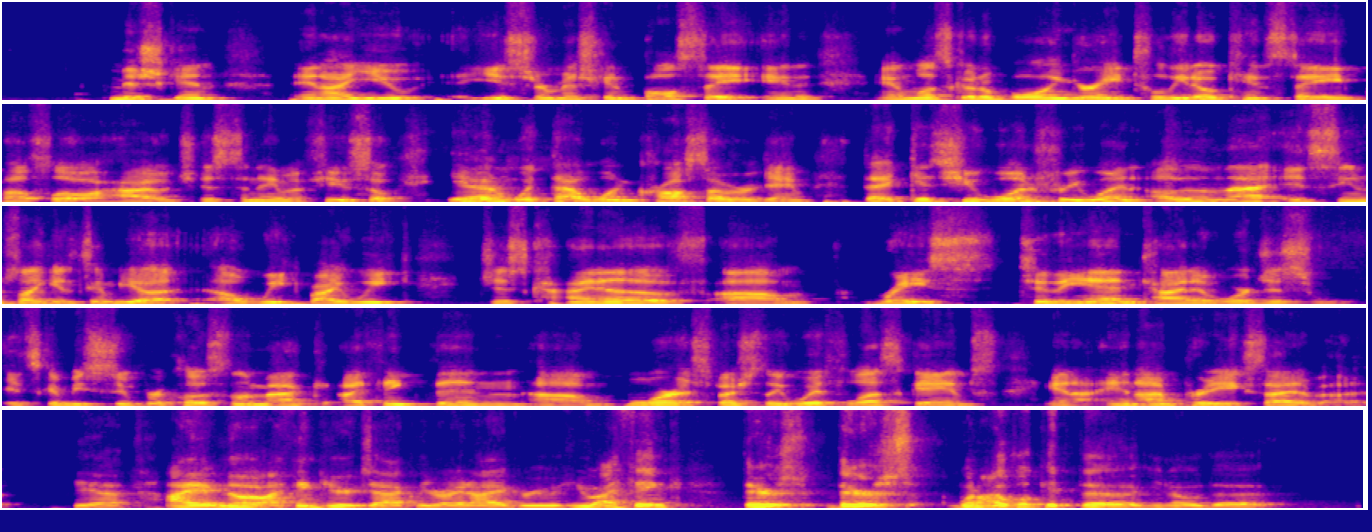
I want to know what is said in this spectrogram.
Michigan, NIU, Eastern Michigan, Ball State, and and let's go to Bowling Green, Toledo, Kent State, Buffalo, Ohio, just to name a few. So yeah. even with that one crossover game, that gets you one free win. Other than that, it seems like it's going to be a, a week by week, just kind of um, race to the end. Kind of, we're just it's going to be super close on the MAC, I think, than um, more, especially with less games, and and I'm pretty excited about it. Yeah, I know. I think you're exactly right. I agree with you. I think there's there's when I look at the you know the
